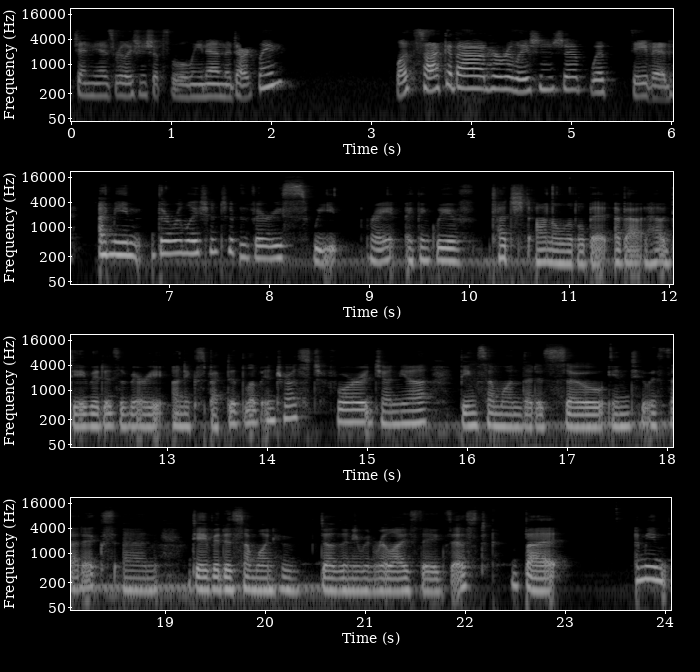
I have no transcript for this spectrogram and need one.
Genya's relationships with Alina and the Darkling. Let's talk about her relationship with David. I mean, their relationship is very sweet right? I think we've touched on a little bit about how David is a very unexpected love interest for Genya, being someone that is so into aesthetics, and David is someone who doesn't even realize they exist. But I mean,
